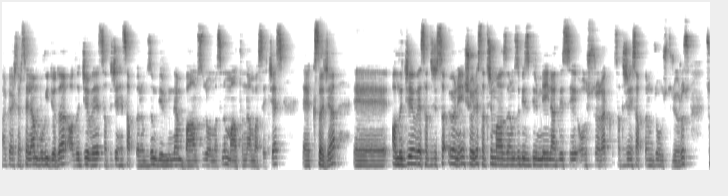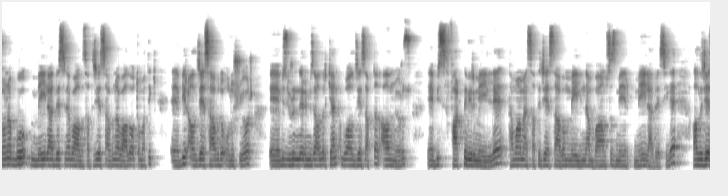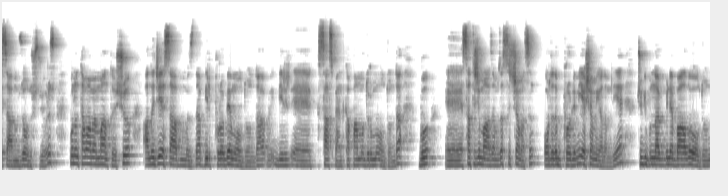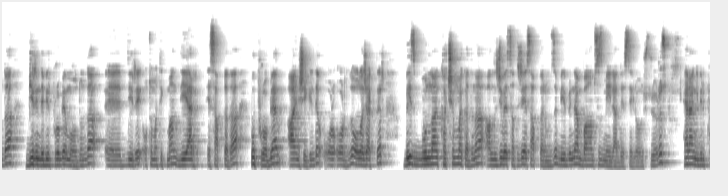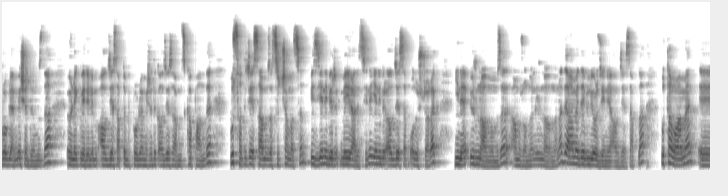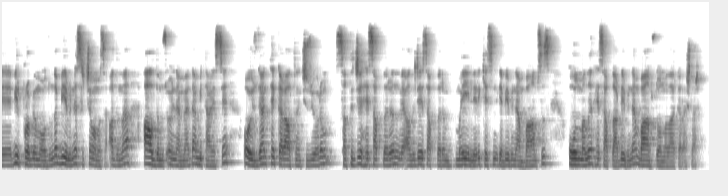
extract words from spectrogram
Arkadaşlar selam. Bu videoda alıcı ve satıcı hesaplarımızın birbirinden bağımsız olmasının mantığından bahsedeceğiz. Ee, kısaca e, alıcı ve satıcı sa- örneğin şöyle satıcı mağazalarımızı biz bir mail adresi oluşturarak satıcı hesaplarımızı oluşturuyoruz. Sonra bu mail adresine bağlı, satıcı hesabına bağlı otomatik e, bir alıcı hesabı da oluşuyor. E, biz ürünlerimizi alırken bu alıcı hesaptan almıyoruz. E, biz farklı bir maille tamamen satıcı hesabın mailinden bağımsız mail, mail adresiyle alıcı hesabımızı oluşturuyoruz. Bunun tamamen mantığı şu. Alıcı hesabımızda bir problem olduğunda, bir e, suspend, kapanma durumu olduğunda bu e, satıcı mağazamıza sıçramasın. Orada da bu problemi yaşamayalım diye. Çünkü bunlar birbirine bağlı olduğunda, birinde bir problem olduğunda e, diri otomatikman diğer hesapta da bu problem aynı şekilde or- orada da olacaktır. Biz bundan kaçınmak adına alıcı ve satıcı hesaplarımızı birbirinden bağımsız mail adresleriyle oluşturuyoruz. Herhangi bir problem yaşadığımızda örnek verelim alıcı hesapta bir problem yaşadık alıcı hesabımız kapandı. Bu satıcı hesabımıza sıçramasın. Biz yeni bir mail adresiyle yeni bir alıcı hesap oluşturarak yine ürün almamıza Amazon'dan ürün alımlarına devam edebiliyoruz yeni alıcı hesapla. Bu tamamen e, bir problem olduğunda birbirine sıçramaması adına aldığımız önlemlerden bir tanesi. O yüzden tekrar altını çiziyorum. Satıcı hesapların ve alıcı hesapların mailleri kesinlikle birbirinden bağımsız olmalı. Hesaplar birbirinden bağımsız olmalı arkadaşlar.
